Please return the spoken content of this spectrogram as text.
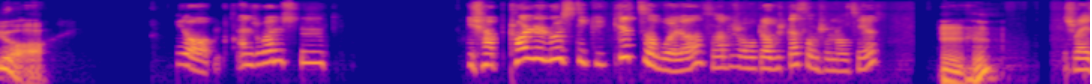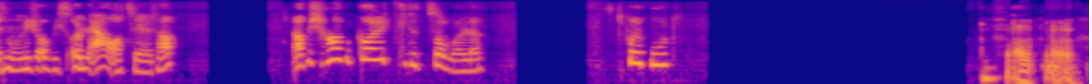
Ja. ja, ansonsten, ich habe tolle, lustige Glitzerwolle. Das habe ich aber, glaube ich, gestern schon erzählt. Mhm. Ich weiß nur nicht, ob ich es on air erzählt habe. Aber ich habe Goldglitzerwolle. Ist voll gut. Ach, ach, ach.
